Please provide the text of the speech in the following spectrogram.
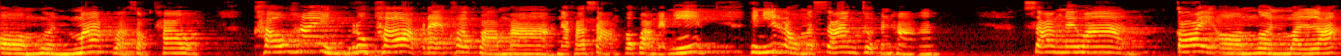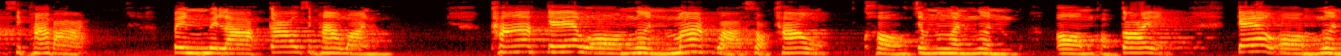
ออมเงินมากกว่าสองเท่าเขาให้รูปภาพและข้อความมานะคะสามข้อความแบบนี้ ทีนี้เรามาสร้างโจทย์ปัญหา สร้างได้ว่าก้อยออมเงินวันละ 15 บาท เป็นเวลา 95 วัน ถ้าแก้วออมเงินมากกว่า 2 เท่าของจำนวนเงินออมของก้อย แก้วออมเงิน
